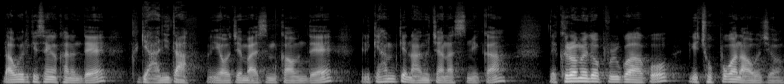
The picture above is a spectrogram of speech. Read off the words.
라고 이렇게 생각하는데 그게 아니다. 어제 말씀 가운데 이렇게 함께 나누지 않았습니까? 네, 그럼에도 불구하고 이게 족보가 나오죠.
